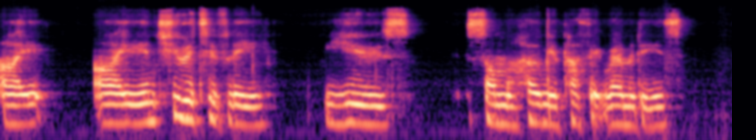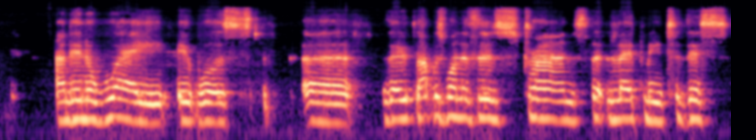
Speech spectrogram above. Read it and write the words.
I, I intuitively use some homeopathic remedies. And in a way, it was uh, that was one of the strands that led me to this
